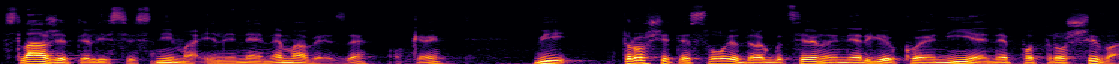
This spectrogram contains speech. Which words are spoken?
slažete li se s njima ili ne, nema veze, ok? Vi trošite svoju dragocjenu energiju koja nije nepotrošiva.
